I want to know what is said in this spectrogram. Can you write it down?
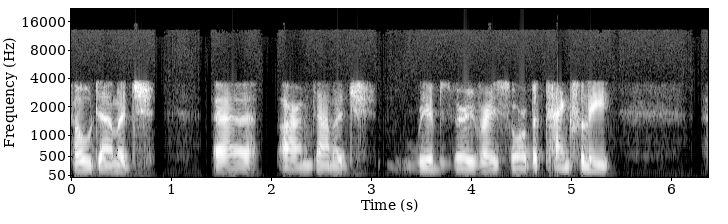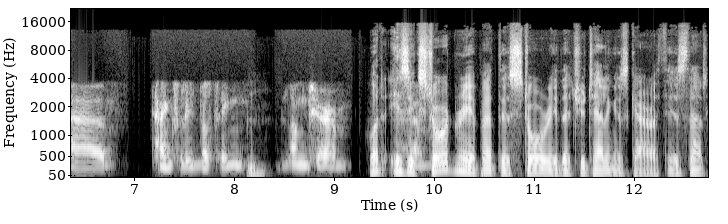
toe damage, uh, arm damage, ribs very very sore, but thankfully, uh, thankfully nothing long term. What is extraordinary about this story that you're telling us, Gareth, is that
